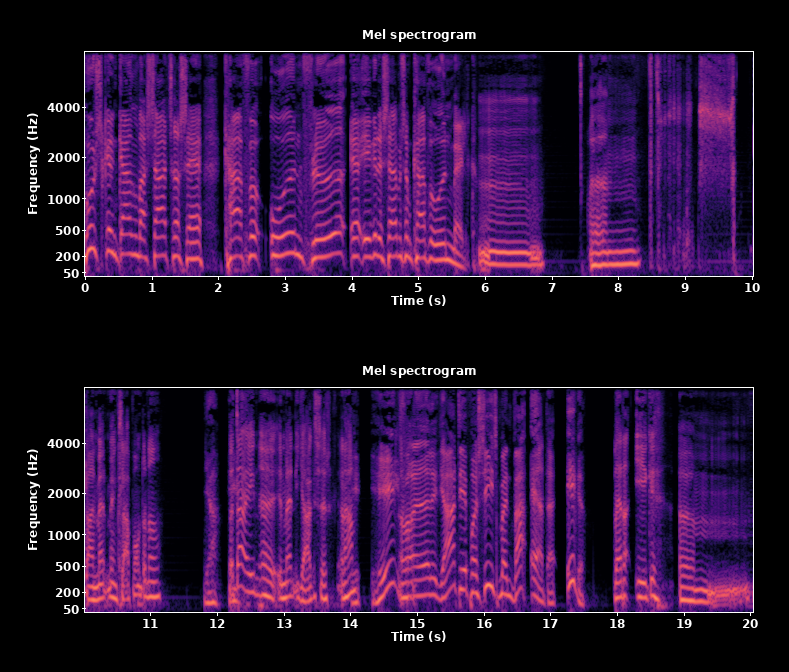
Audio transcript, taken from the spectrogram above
Husk engang, hvad Sartre sagde. Kaffe uden fløde er ikke det samme som kaffe uden mælk. Mm, øhm, der er en mand med en klapvogn dernede. Ja, Og der er en, øh, en mand i jakkesæt. Er det ham? he- helt fredeligt. Ja, det er præcis, men hvad er der ikke? Hvad er der ikke? Øhm,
